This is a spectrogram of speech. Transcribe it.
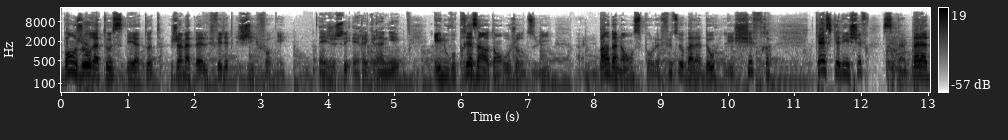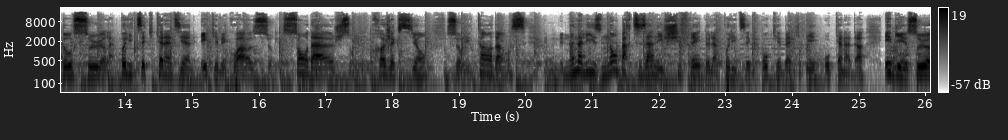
Bonjour à tous et à toutes, je m'appelle Philippe J. Fournier. Et je suis Eric Grenier. Et nous vous présentons aujourd'hui une bande-annonce pour le futur balado Les chiffres Qu'est-ce que les chiffres? C'est un balado sur la politique canadienne et québécoise, sur les sondages, sur les projections, sur les tendances, une analyse non partisane et chiffrée de la politique au Québec et au Canada. Et bien sûr,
